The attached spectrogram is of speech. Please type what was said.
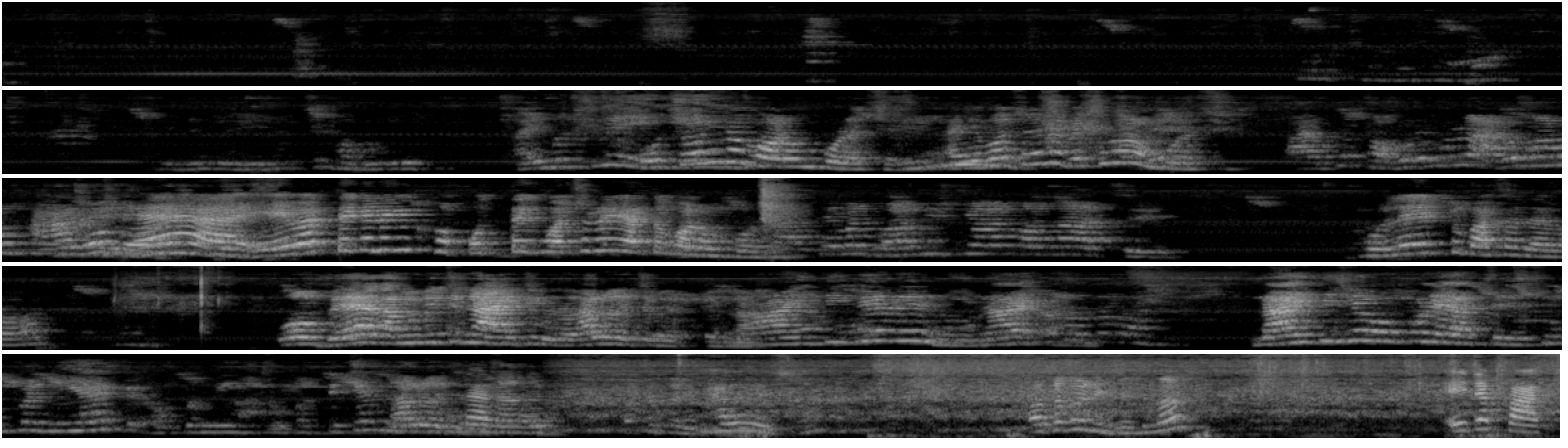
আমি এই- প্রচণ্ড গরম পড়েছে। আর এবছর না বেশি গরম পড়েছে। হ্যাঁ এবার থেকে নাকি প্রত্যেক বছরই এত গরম পড়ে আজকে আবার ঝড় বৃষ্টি হওয়ার কথা আছে। হলে একটু বাঁচা যায় বাবা। ও ব্যাগ আমি বলছি নাইটি বোধ ভালো হয়েছে ব্যাগটা। নাইটি বেড়ে নি নাইটি যে ওপরে আছে সুপে নিয়ে ওপর নিয়ে ওপর থেকে ভালো হয়েছে। ভালো কত করে নিচ্ছে তোমার? পাঁচ।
